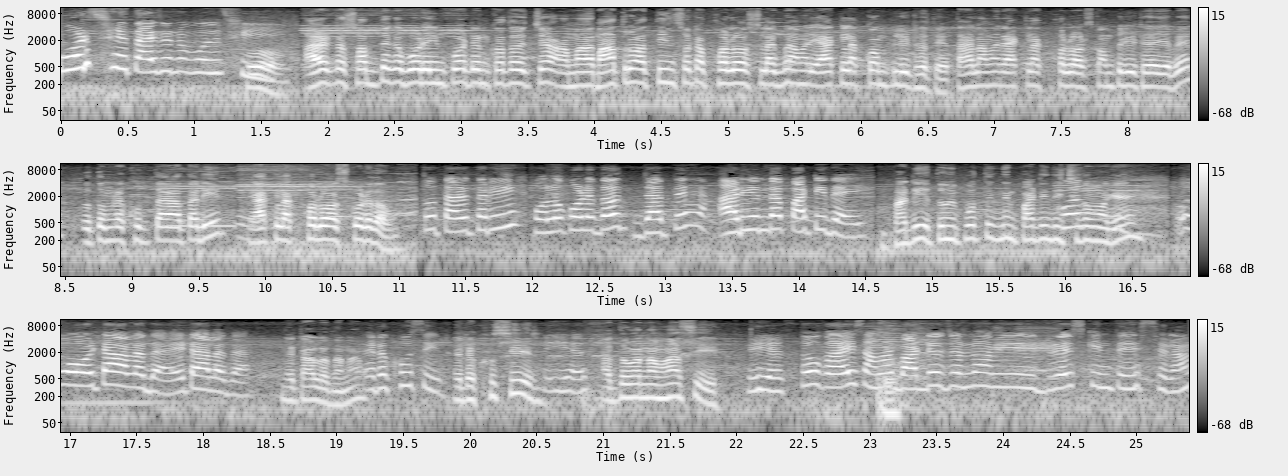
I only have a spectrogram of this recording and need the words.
পড়ছে তাই জন্য বলছি। ও আর একটা সব থেকে বড় ইম্পর্টেন্ট কথা হচ্ছে আমার মাত্র আর তিনশোটা ফলোয়ার্স লাগবে আমার এক লাখ কমপ্লিট হতে। তাহলে আমার এক লাখ ফলোয়ার্স কমপ্লিট হয়ে যাবে। তো তোমরা খুব তাড়াতাড়ি এক লাখ ফলোয়ার্স করে দাও। তো তাড়াতাড়ি ফলো করে দাও যাতে আরিয়ানদা পার্টি দেয়। পার্টি তুমি প্রত্যেকদিন পার্টি দিচ্ছ তোমাকে? ও এটা আলাদা এটা আলাদা। এটা আলাদা না? এটা খুশির। এটা খুশির? আর তোমার নাম হাসি? তো গাইস আমার বার্থডের জন্য আমি ড্রেস কিনতে এসেছিলাম।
